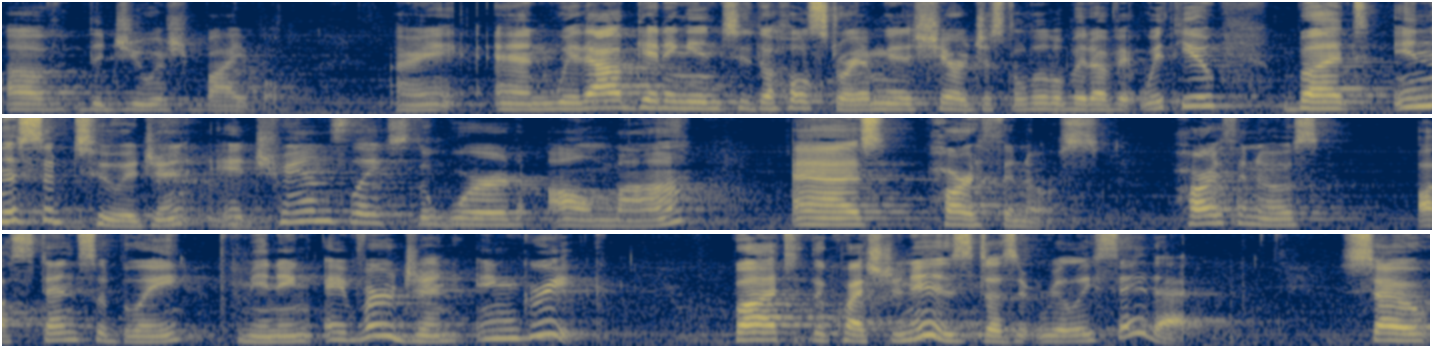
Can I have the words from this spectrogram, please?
of the Jewish Bible. All right, and without getting into the whole story, I'm going to share just a little bit of it with you. But in the Septuagint, it translates the word Alma as Parthenos. Parthenos, ostensibly meaning a virgin in Greek. But the question is, does it really say that? So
